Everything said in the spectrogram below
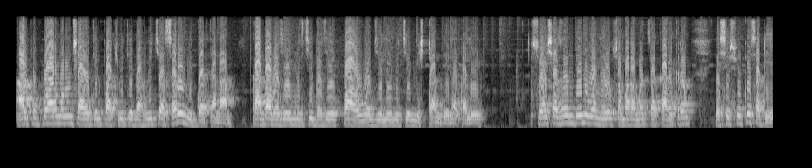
अल्पोपहार म्हणून शाळेतील पाचवी ते दहावीच्या सर्व विद्यार्थ्यांना कांदा भजे मिरची भजे पाव व जिलेबीचे मिष्टान देण्यात आले. स्वयंशासन दिन व निरोप समारंभाचा कार्यक्रम यशस्वीतेसाठी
